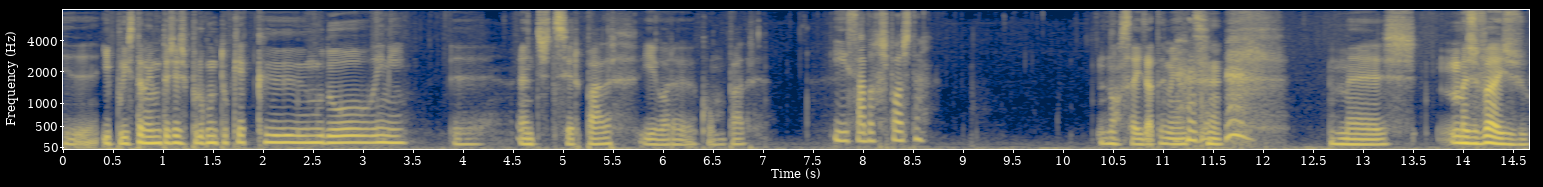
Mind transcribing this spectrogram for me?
Uh, e por isso também muitas vezes pergunto o que é que mudou em mim uh, antes de ser padre e agora como padre. E sabe a resposta? Não sei exatamente, mas, mas vejo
